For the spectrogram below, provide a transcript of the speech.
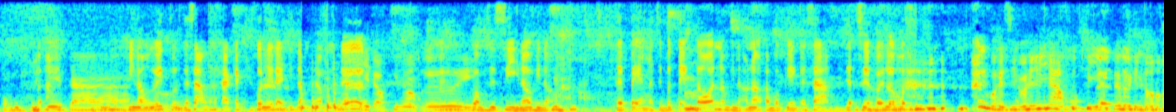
ของโอเคจ้าพี่น้องเอ้ยตุนกระซ่าค่ะค่ะกับคนนี้ได้ที่น้องทำเด้อพี่ดอกพี่น้องเอ้ยความสีสีเนาะพี่น้อง แต่แป้งอาจจะบ่แตกต้อนเนาะพี่น้องเนาะคำว่าเปลี่ยนกระซ่าจะเสือคอยเลยกว่าสิพยายามบ่เปลี่ยนเด้อพี่น้อง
